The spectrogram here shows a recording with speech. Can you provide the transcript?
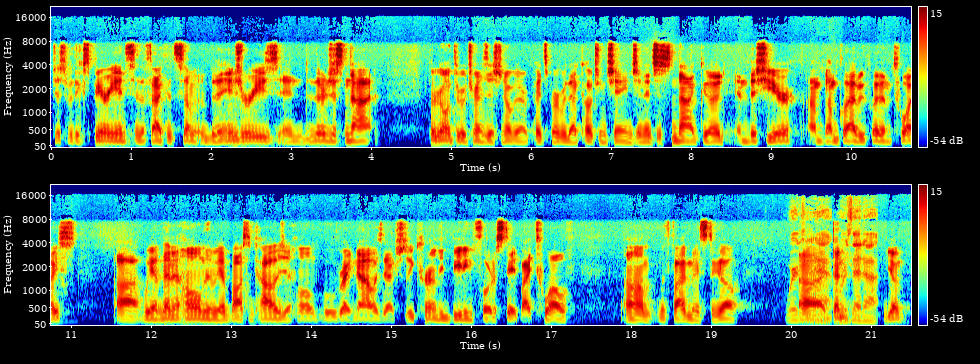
just with experience and the fact that some of the injuries and they're just not they're going through a transition over there in Pittsburgh with that coaching change, and it's just not good. And this year, I'm, I'm glad we played them twice. Uh, we have them at home, and then we have Boston College at home, who right now is actually currently beating Florida State by 12 um, with five minutes to go. Where's Uh, that at? then- Where's that at? Yep,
